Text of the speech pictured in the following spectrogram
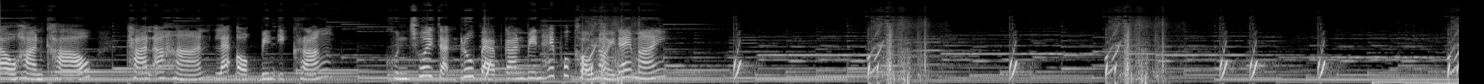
เหล่าหานขาว ทานอาหารและออกบินอีกครั้ง คุณช่วยจัดรูปแบบการบินให้พวกเขาหน่อยได้ไหม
